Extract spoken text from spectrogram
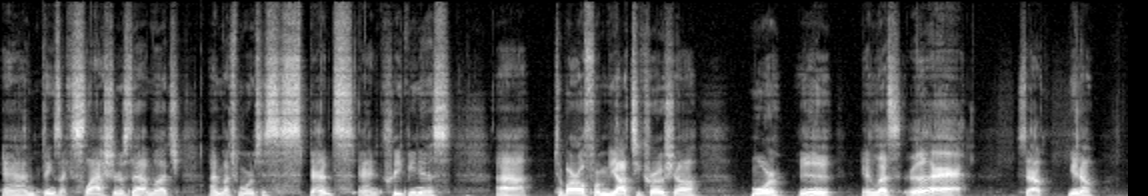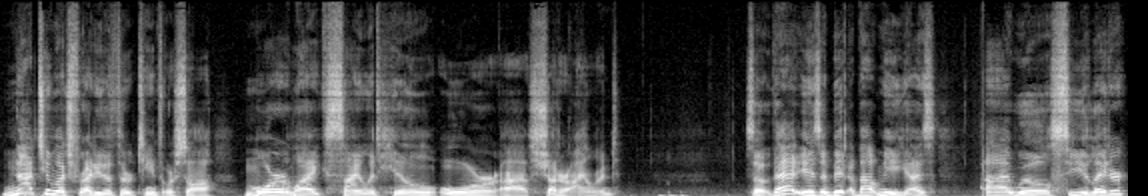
and things like slashers that much. I'm much more into suspense and creepiness. Uh, to borrow from Yahtzee Croshaw, more and less ugh. So, you know, not too much Friday the 13th or Saw, more like Silent Hill or uh, Shutter Island. So that is a bit about me, guys. I will see you later.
